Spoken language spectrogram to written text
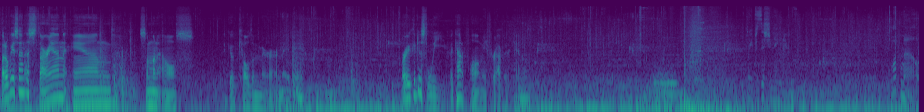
what if we sent Astarion and someone else to go kill the mirror, maybe? Or you could just leave. It can't follow me forever, can it? Repositioning. What now?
